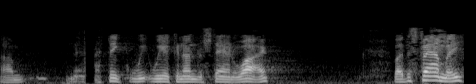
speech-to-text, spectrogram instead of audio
Um, I think we, we can understand why. But this family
